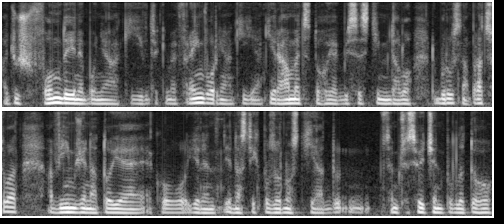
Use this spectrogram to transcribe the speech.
ať už fondy nebo nějaký, řekněme, framework, nějaký, nějaký rámec toho, jak by se s tím dalo do budoucna pracovat. A vím, že na to je jako jeden, jedna z těch pozorností a do, jsem přesvědčen podle toho,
